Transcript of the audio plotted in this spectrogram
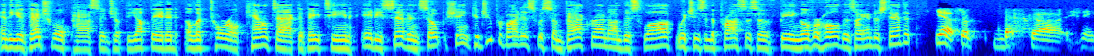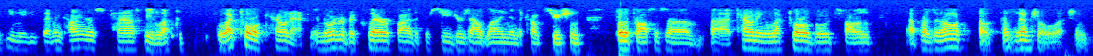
in the eventual passage of the updated Electoral Count Act of 1887. So, Shane, could you provide us with some background? Background on this law, which is in the process of being overhauled, as I understand it? Yeah, so back uh, in 1887, Congress passed the Elect- Electoral Count Act in order to clarify the procedures outlined in the Constitution for the process of uh, counting electoral votes following a presidential, uh, presidential election.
